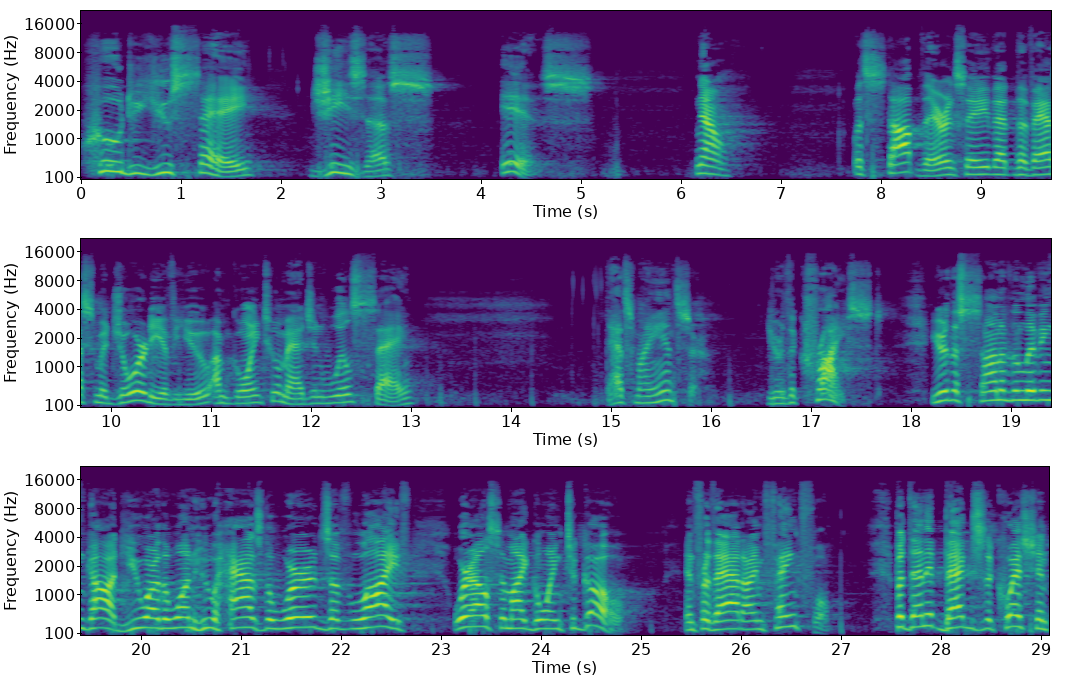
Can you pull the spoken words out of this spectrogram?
Who do you say Jesus is? Now, let's stop there and say that the vast majority of you, I'm going to imagine, will say, That's my answer. You're the Christ. You're the Son of the living God. You are the one who has the words of life where else am I going to go? And for that, I'm thankful. But then it begs the question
